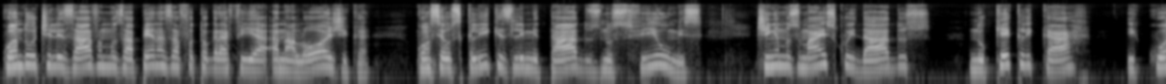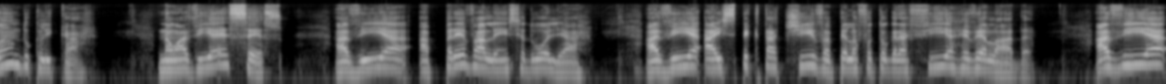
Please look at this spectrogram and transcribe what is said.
Quando utilizávamos apenas a fotografia analógica, com seus cliques limitados nos filmes, tínhamos mais cuidados no que clicar e quando clicar. Não havia excesso, havia a prevalência do olhar, havia a expectativa pela fotografia revelada, havia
